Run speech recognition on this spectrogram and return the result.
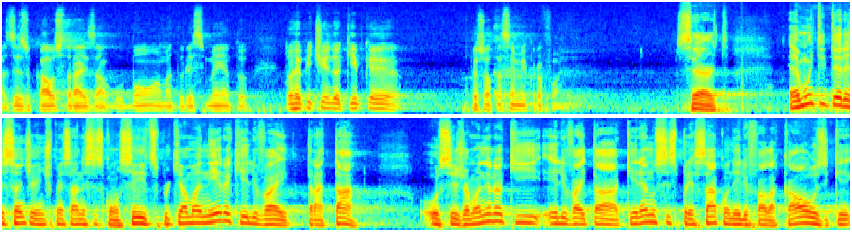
Às vezes o caos traz algo bom, amadurecimento. Estou repetindo aqui porque o pessoal está sem microfone. Certo. É muito interessante a gente pensar nesses conceitos, porque a maneira que ele vai tratar, ou seja, a maneira que ele vai estar tá querendo se expressar quando ele fala caos e que,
